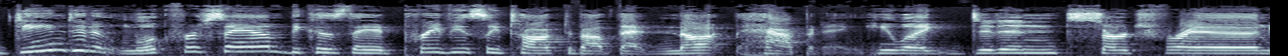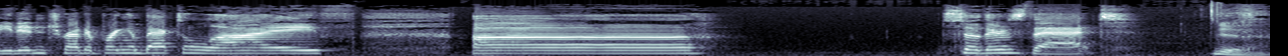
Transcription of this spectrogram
Dean didn't look for Sam because they had previously talked about that not happening. He like didn't search for him. He didn't try to bring him back to life. Uh, so there's that. Yeah,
